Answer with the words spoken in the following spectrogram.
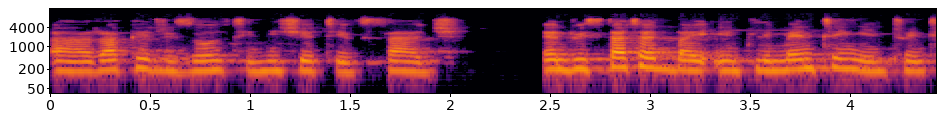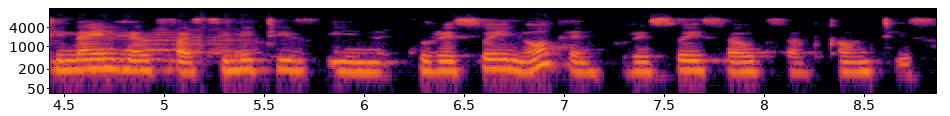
uh, rapid result initiative SURGE. And we started by implementing in 29 health facilities in Kuresoi North and Kuresoi South sub-counties.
